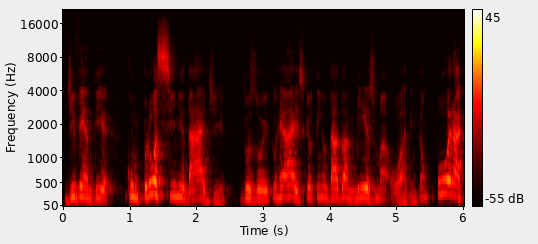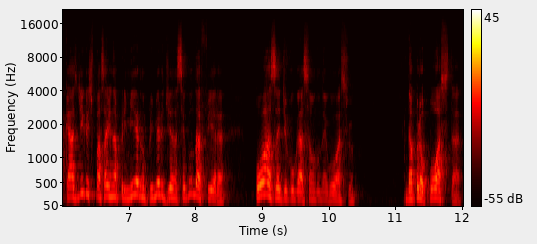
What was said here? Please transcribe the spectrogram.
de vender com proximidade dos oito reais, que eu tenho dado a mesma ordem. Então, por acaso, diga de passagem na primeira, no primeiro dia, na segunda-feira, pós a divulgação do negócio, da proposta,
